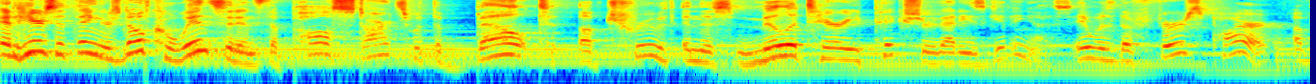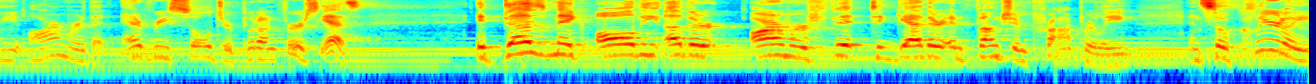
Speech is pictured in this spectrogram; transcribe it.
And here's the thing there's no coincidence that Paul starts with the belt of truth in this military picture that he's giving us. It was the first part of the armor that every soldier put on first. Yes, it does make all the other armor fit together and function properly. And so clearly,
